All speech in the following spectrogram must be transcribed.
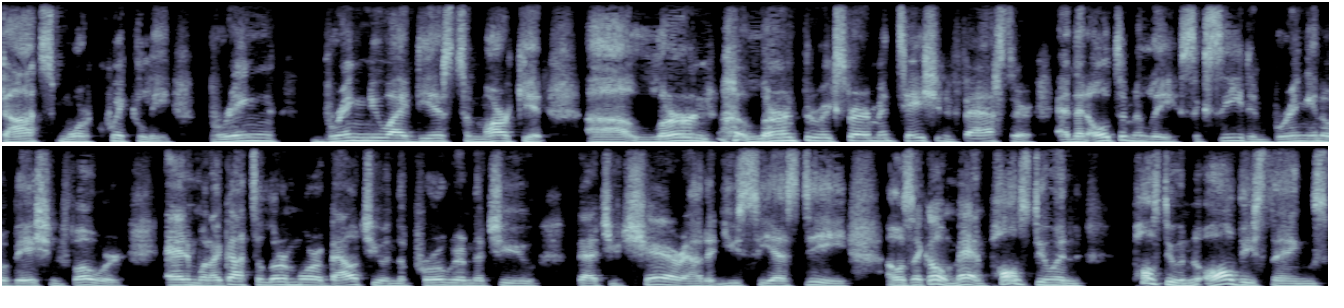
dots more quickly, bring bring new ideas to market, uh, learn learn through experimentation faster, and then ultimately succeed and bring innovation forward. And when I got to learn more about you and the program that you that you chair out at UCSD, I was like, oh man, Paul's doing Paul's doing all these things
